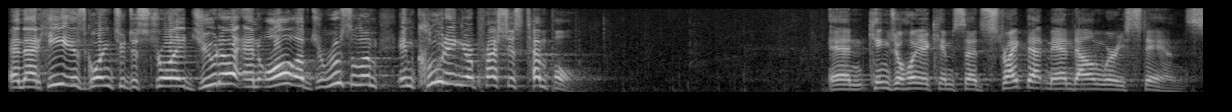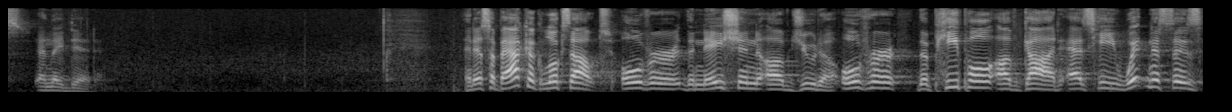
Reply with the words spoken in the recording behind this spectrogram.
and that he is going to destroy Judah and all of Jerusalem, including your precious temple. And King Jehoiakim said, Strike that man down where he stands. And they did. And as Habakkuk looks out over the nation of Judah, over the people of God, as he witnesses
